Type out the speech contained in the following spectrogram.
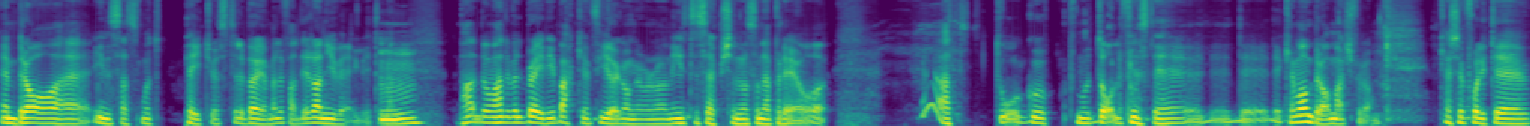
en bra eh, insats mot Patriots till att börja med i alla fall. Det rann ju iväg lite. Mm. de hade- de hade väl Brady i backen fyra gånger och någon interception och sånt där på det. Och att då gå upp mot Dolphins, det, det, det kan vara en bra match för dem. Kanske få lite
